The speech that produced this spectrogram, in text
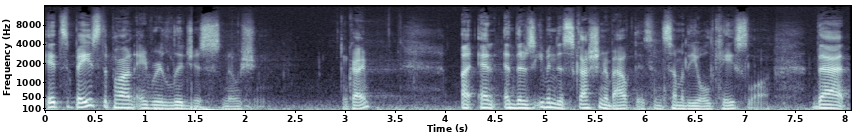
It's based upon a religious notion. Okay? Uh, and, and there's even discussion about this in some of the old case law that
